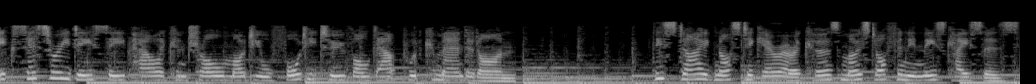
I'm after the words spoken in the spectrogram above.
Accessory DC power control module 42 volt output commanded on. This diagnostic error occurs most often in these cases.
